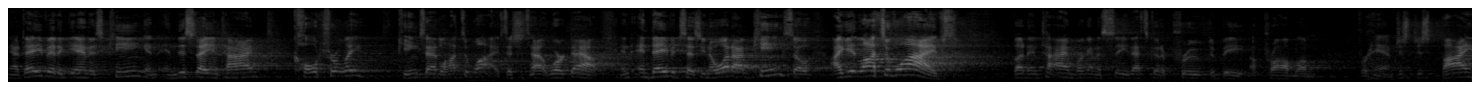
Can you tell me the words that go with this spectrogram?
Now, David, again, is king, and in this day and time, culturally, kings had lots of wives. That's just how it worked out. And, and David says, You know what? I'm king, so I get lots of wives. But in time, we're going to see that's going to prove to be a problem for him. Just, just buying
